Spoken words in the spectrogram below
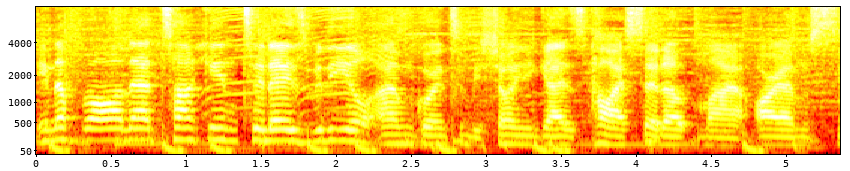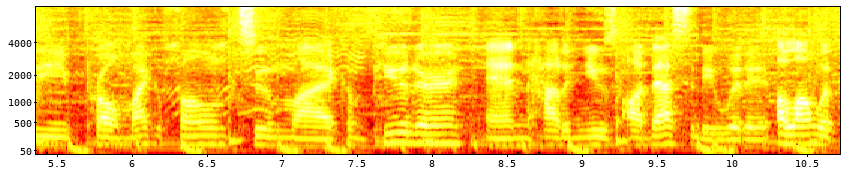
enough of all that talking. Today's video, I'm going to be showing you guys how I set up my RMC Pro microphone to my computer and how to use Audacity with it, along with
